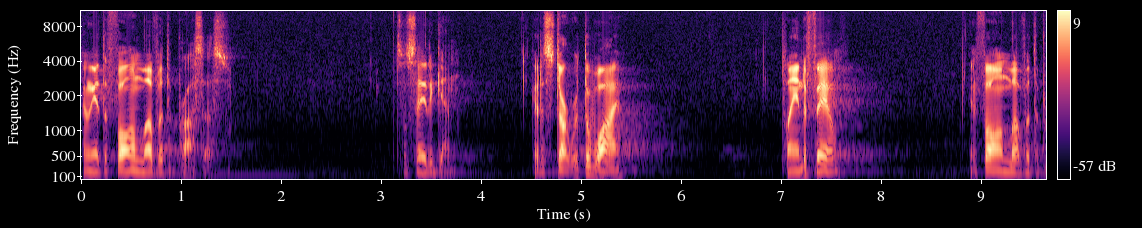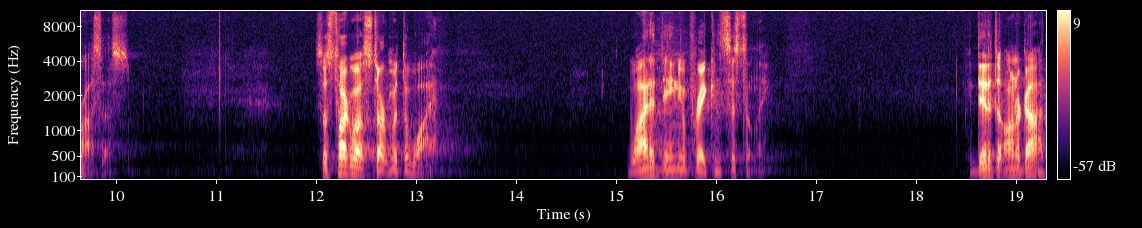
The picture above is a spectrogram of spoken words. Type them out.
and we have to fall in love with the process. So I'll say it again. Got to start with the why, plan to fail, and fall in love with the process. So let's talk about starting with the why. Why did Daniel pray consistently? He did it to honor God.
